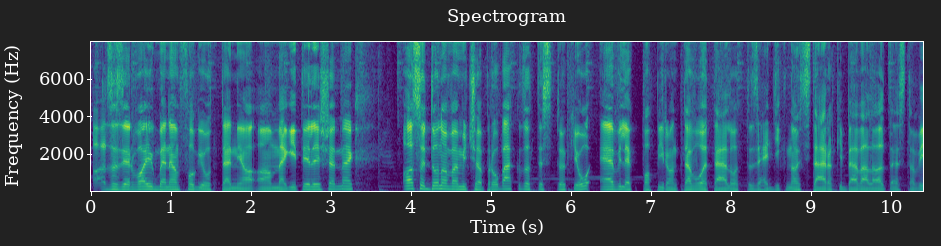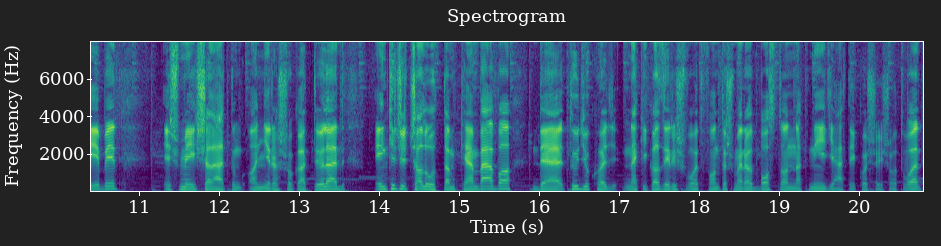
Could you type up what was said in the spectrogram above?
az azért valljuk be nem fog jót tenni a, a megítélésednek. Az, hogy Donovan Mitchell próbálkozott, ez tök jó. Elvileg papíron te voltál ott az egyik nagy sztár, aki bevállalta ezt a VB-t, és mégse láttunk annyira sokat tőled. Én kicsit csalódtam Kembába, de tudjuk, hogy nekik azért is volt fontos, mert a Bostonnak négy játékosa is ott volt.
